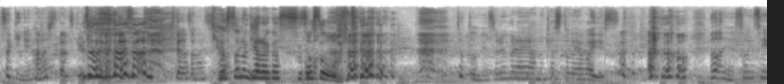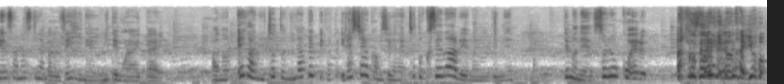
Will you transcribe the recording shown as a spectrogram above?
さっきね話してたんですけど。北川さんがキャストのギャラがすごそう。ちょっとねそれぐらいあのキャストがやばいです。あのなので、ね、そういう声優さんが好きな方ぜひね見てもらいたい。あの絵がねちょっと苦手って方いらっしゃるかもしれない。ちょっと癖のある絵なのでね。でもねそれを超える。あのストーリーの内容。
